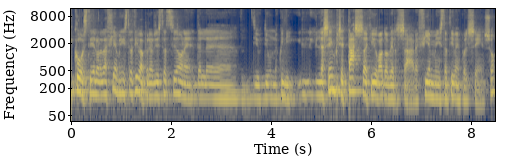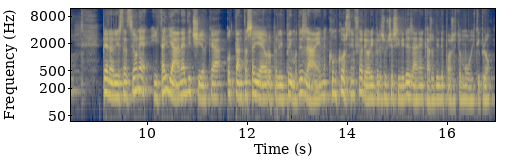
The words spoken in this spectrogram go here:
I costi, allora la FIA amministrativa per la registrazione del, di, di un, quindi la semplice tassa che io vado a versare, FIA amministrativa in quel senso, per la registrazione italiana è di circa 86 euro per il primo design, con costi inferiori per i successivi design nel caso di deposito multiplo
